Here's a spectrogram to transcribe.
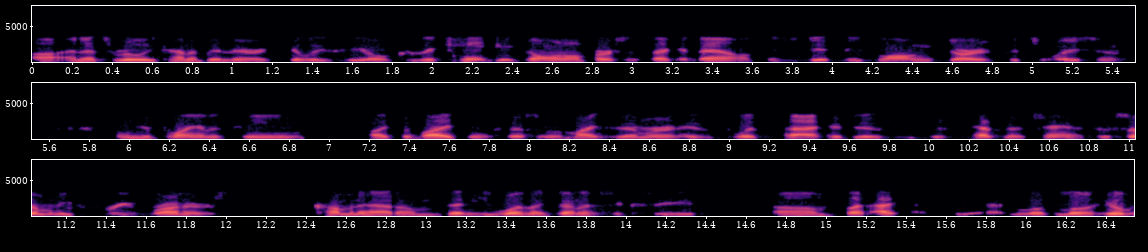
Uh, and that's really kind of been their Achilles heel because they can't get going on first and second down. So you get in these long yard situations when you're playing a team like the Vikings, especially with Mike Zimmer and his blitz packages. He just hasn't a chance. There's so many free runners coming at him that he wasn't going to succeed. Um, but I, look, look, he'll,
